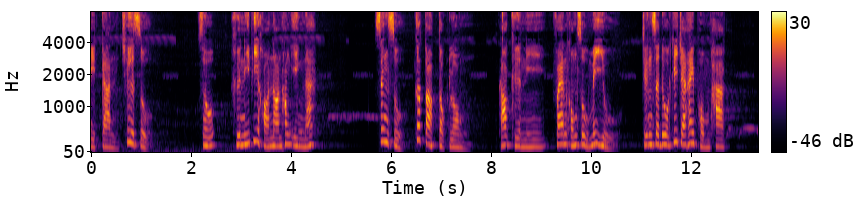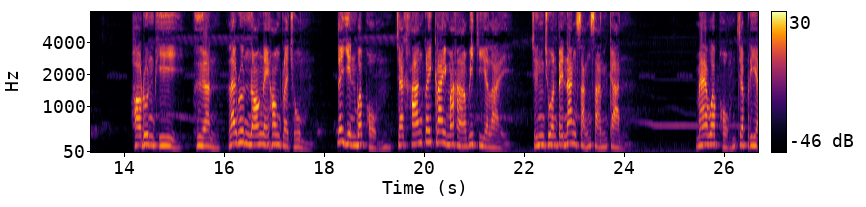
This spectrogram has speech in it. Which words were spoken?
นิทกันชื่อสุสุคืนนี้พี่ขอนอนห้องเองนะ ซึ่งสุก็ตอบตกลง เพราะคืนนี้แฟนของสุไม่อยู่ จึงสะดวกที่จะให้ผมพัก พอรุ่นพี่ เพื่อนและรุ่นน้องในห้องประชุม ได้ยินว่าผมจะค้างใกล้ ๆ มหาวิทยาลัย จึงชวนไปนั่งสังสรรค์กัน แม้ว่าผมจะเพลีย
